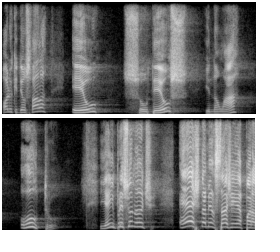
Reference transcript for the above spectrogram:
Olha o que Deus fala: Eu sou Deus e não há outro. E é impressionante. Esta mensagem é para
